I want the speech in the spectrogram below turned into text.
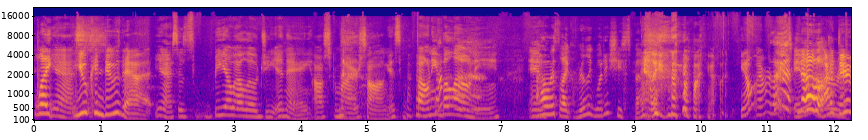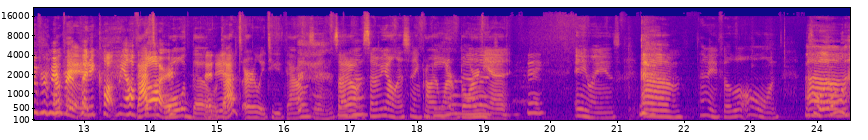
like Yes. you can do that. Yes, it's B O L O G N A, Oscar Mayer song. It's phony baloney. And I was like, really? What is she spelling? oh my god, you don't remember that? Too? no, I remember- do remember Okay. it, but it caught me off That's guard. old though. That. That's early two thousands. I Uh-huh. don't. Some of y'all listening probably weren't born yet. Anyways, um, that made me feel a little old. Just a little? Um,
